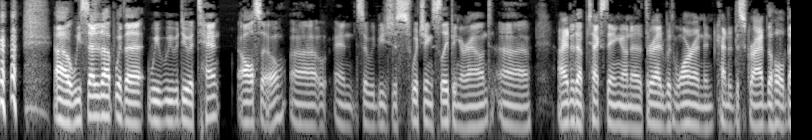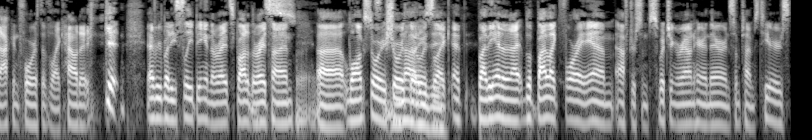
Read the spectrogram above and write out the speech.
uh, we set it up with a we we would do a tent also, uh, and so we'd be just switching sleeping around. Uh, I ended up texting on a thread with Warren and kind of described the whole back and forth of like how to get everybody sleeping in the right spot at the right time. Uh, long story short, though, it's like at, by the end of the night, but by like 4 a.m. after some switching around here and there and sometimes tears,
